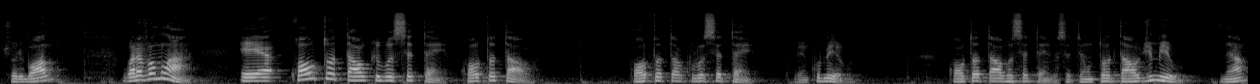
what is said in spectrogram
Show de bola? Agora vamos lá. É, qual o total que você tem? Qual o total? Qual o total que você tem? Vem comigo. Qual total você tem? Você tem um total de mil, né?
